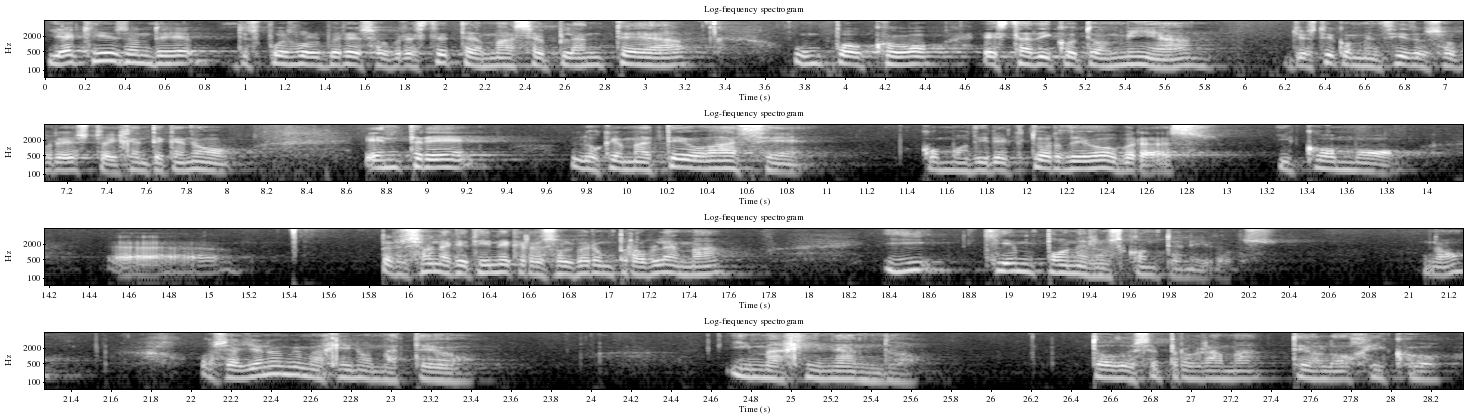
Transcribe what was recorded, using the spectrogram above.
Y aquí es donde, después volveré sobre este tema, se plantea un poco esta dicotomía, yo estoy convencido sobre esto, hay gente que no, entre lo que Mateo hace como director de obras y como eh, persona que tiene que resolver un problema y quién pone los contenidos. ¿no? O sea, yo no me imagino a Mateo imaginando todo ese programa teológico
